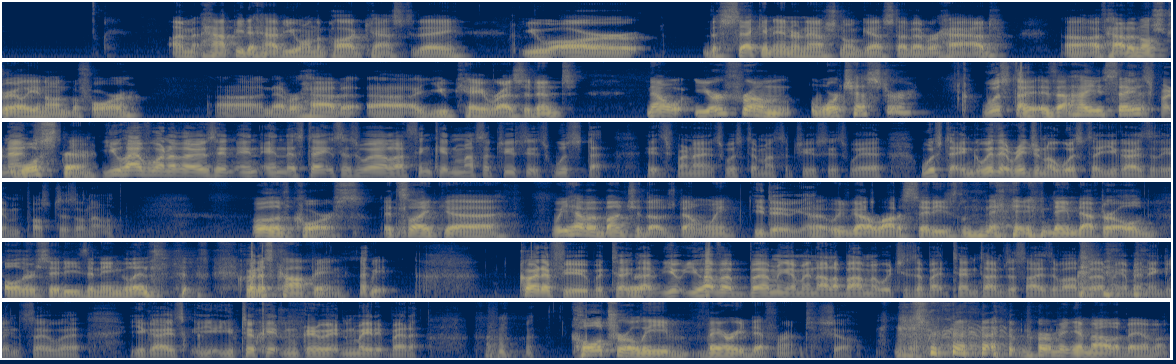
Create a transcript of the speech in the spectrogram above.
I'm happy to have you on the podcast today. You are the second international guest I've ever had. Uh, I've had an Australian on before. Uh, never had a, a UK resident. Now you're from Worcester. Worcester. Is that how you say It's it? pronounced- Worcester. You have one of those in, in, in the States as well. I think in Massachusetts, Worcester. It's pronounced Worcester, Massachusetts, where Worcester, with the original Worcester, you guys are the imposters on that one. Well, of course. It's like uh, we have a bunch of those, don't we? You do, yeah. Uh, we've got a lot of cities named after old older cities in England. We're just copying. We, Quite a few, but uh, you you have a Birmingham in Alabama, which is about ten times the size of our Birmingham in England. So uh, you guys, you, you took it and grew it and made it better. culturally, very different. Sure. Birmingham, Alabama.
